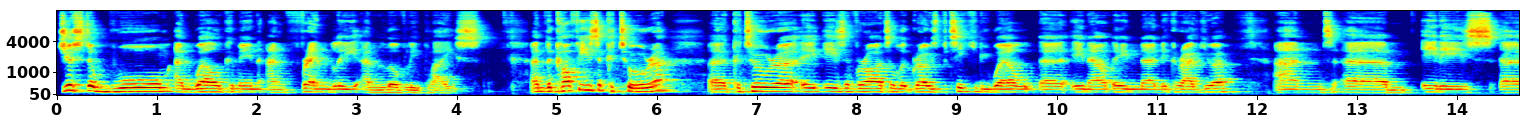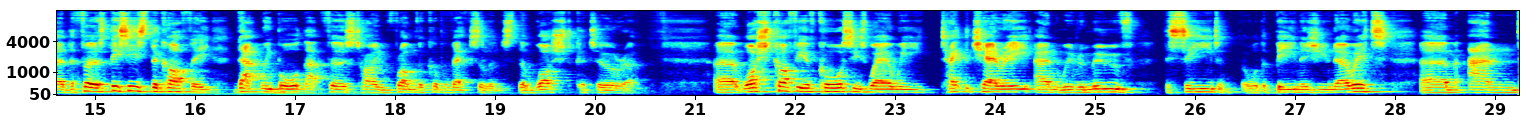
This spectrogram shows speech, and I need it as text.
just a warm and welcoming and friendly and lovely place. And the coffee is a Caturra. Uh, Caturra is a varietal that grows particularly well uh, in in uh, Nicaragua, and um, it is uh, the first. This is the coffee that we bought that first time from the Cup of Excellence, the washed Caturra. Uh, washed coffee, of course, is where we take the cherry and we remove the seed or the bean as you know it, um, and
